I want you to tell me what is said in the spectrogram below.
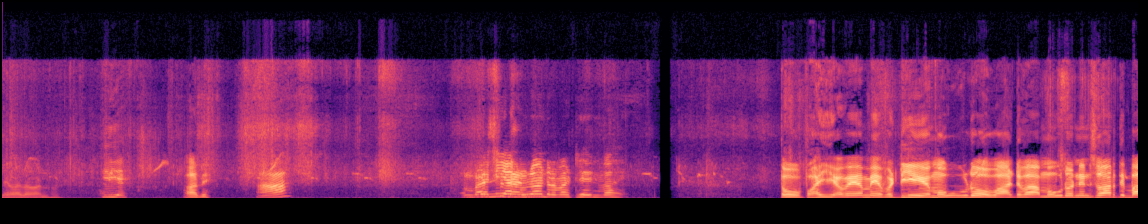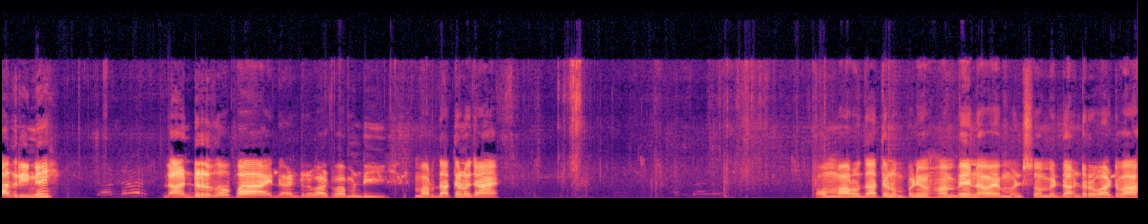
લેવા દેવાનું આ દે. હા. તો ભાઈ, હવે અમે વઢીએ મવડો વાઢવા. મવડો ને સ્વાર્થી બાદરી નહીં? દાંડર તો ભાઈ, દાંડર વાઢવા મંડી. અમારો દાંતેણો જાય તો અમારો દાંતણો પડ્યો સાંભે ને હવે મંડશો અમે દાંડર વાઢવા.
